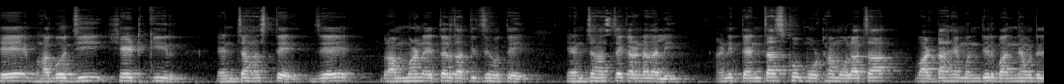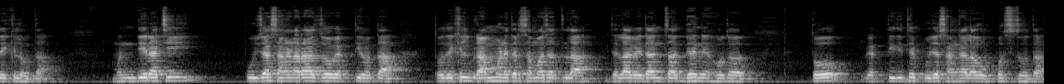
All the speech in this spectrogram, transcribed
हे भागोजी शेठकीर यांच्या हस्ते जे ब्राह्मण इतर जातीचे होते यांच्या हस्ते करण्यात आली. आणि त्यांचाच खूप मोठा मोलाचा वाटा हे मंदिर बांधण्यामध्ये देखील होता. मंदिराची पूजा सांगणारा जो व्यक्ती होता तो देखील ब्राह्मणेतर समाजातला ज्याला वेदांचं अध्ययन होतं तो व्यक्ती तिथे पूजा सांगायला उपस्थित होता.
